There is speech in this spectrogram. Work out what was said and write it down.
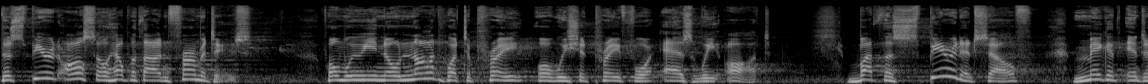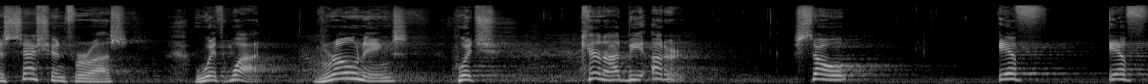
the Spirit also helpeth our infirmities, for we know not what to pray or we should pray for as we ought. But the Spirit itself maketh intercession for us with what? Groanings which cannot be uttered. So if if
